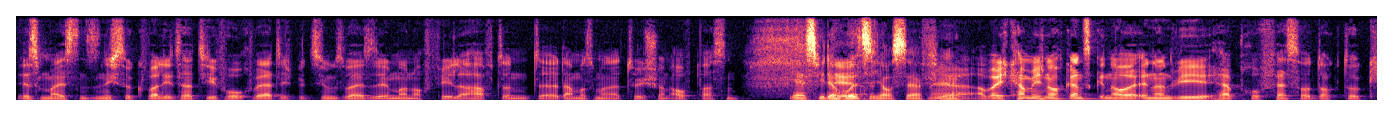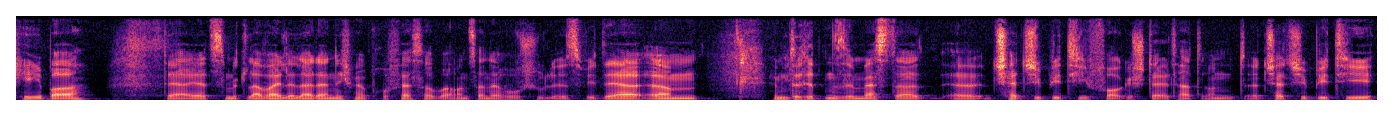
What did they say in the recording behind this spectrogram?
ist meistens nicht so qualitativ hochwertig, beziehungsweise immer noch fehlerhaft und äh, da muss man natürlich schon aufpassen. Ja, es wiederholt ja, sich auch sehr viel. Ja, aber ich kann mich noch ganz genau erinnern, wie Herr Professor Dr. Keber, der jetzt mittlerweile leider nicht mehr Professor bei uns an der Hochschule ist, wie der ähm, im dritten Semester äh, ChatGPT vorgestellt hat und äh, ChatGPT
